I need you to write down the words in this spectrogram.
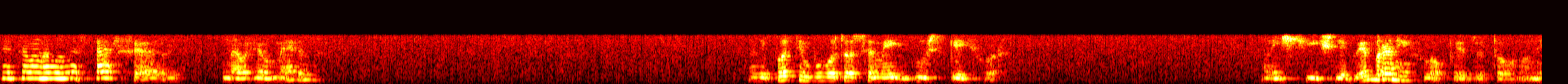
то вона була старша, вона вже вмерла. Але потім було то саме як мужський хор. Але ще йшли вибрані хлопці до того, не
